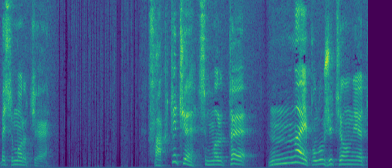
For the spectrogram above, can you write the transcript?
безсмъртие. Факт е, че смъртта е най-положителният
